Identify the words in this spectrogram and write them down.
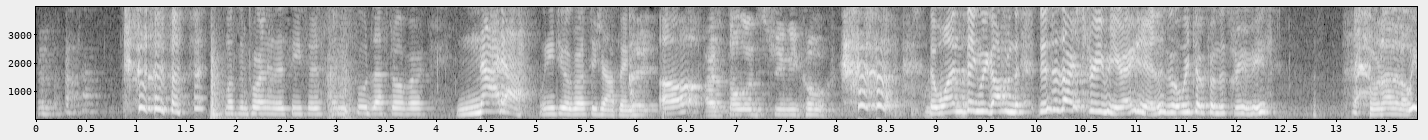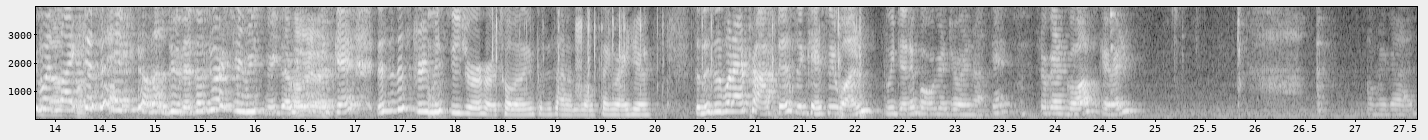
Most importantly, let's see if there's any food left over. Nada! We need to go grocery shopping. Hey. Oh, Our stolen streamy coke. the one thing we got from the. This is our streamy right here. This is what we took from the streamies. We're not We would like one. to thank. No, let's do this. Let's do our streamy speech. Okay. okay. This is the streamy speech we rehearsed. Hold on, let me put this on a little thing right here. So this is what I practiced in case we won. We didn't, but we're gonna join that. Okay. So we're gonna go up. Okay, ready? Oh my god.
